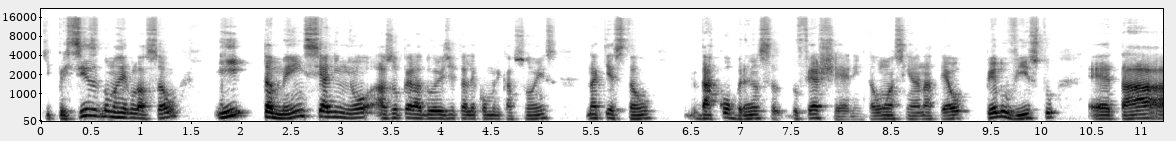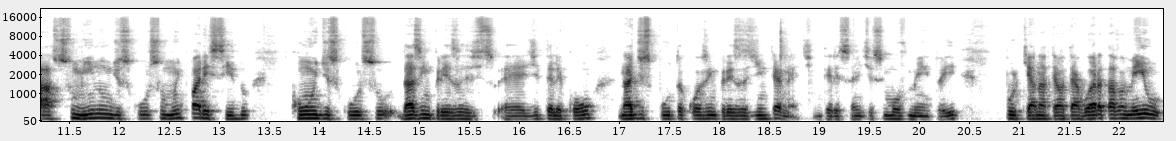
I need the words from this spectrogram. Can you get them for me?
que precisa de uma regulação e também se alinhou às operadoras de telecomunicações na questão da cobrança do fair share. Então, assim, a Anatel, pelo visto, está é, assumindo um discurso muito parecido com o discurso das empresas é, de telecom na disputa com as empresas de internet. Interessante esse movimento aí, porque a Anatel até agora estava meio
